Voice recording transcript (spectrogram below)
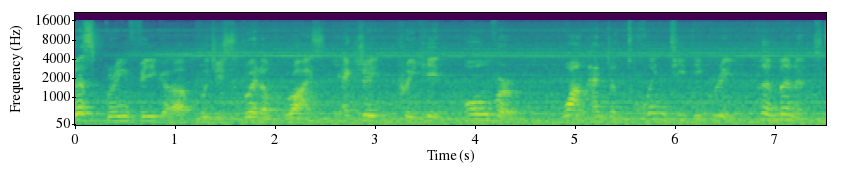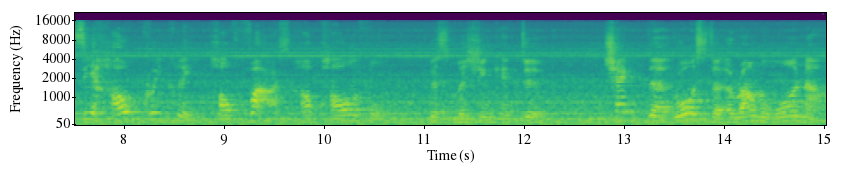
This green figure, which is rate of rise, actually preheat over 120 degree per minute. See how quickly, how fast, how powerful this machine can do. Check the roaster around the world now,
